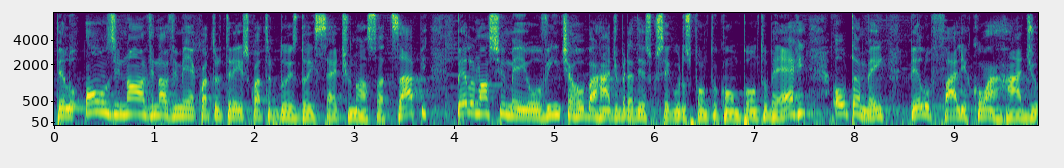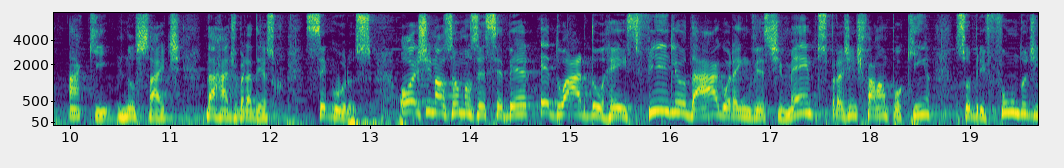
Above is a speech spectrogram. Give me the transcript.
pelo 11 99643 4227, o nosso WhatsApp, pelo nosso e-mail ouvinte ouvinte@radiobradescoseguros.com.br ou também pelo Fale com a Rádio aqui no site da Rádio Bradesco Seguros. Hoje nós vamos receber Eduardo Reis Filho da Ágora Investimentos para a gente falar um pouquinho sobre fundo de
